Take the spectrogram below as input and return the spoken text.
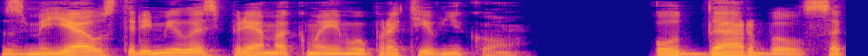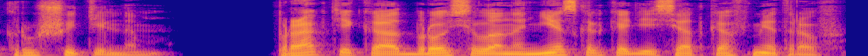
змея устремилась прямо к моему противнику. Удар был сокрушительным. Практика отбросила на несколько десятков метров.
